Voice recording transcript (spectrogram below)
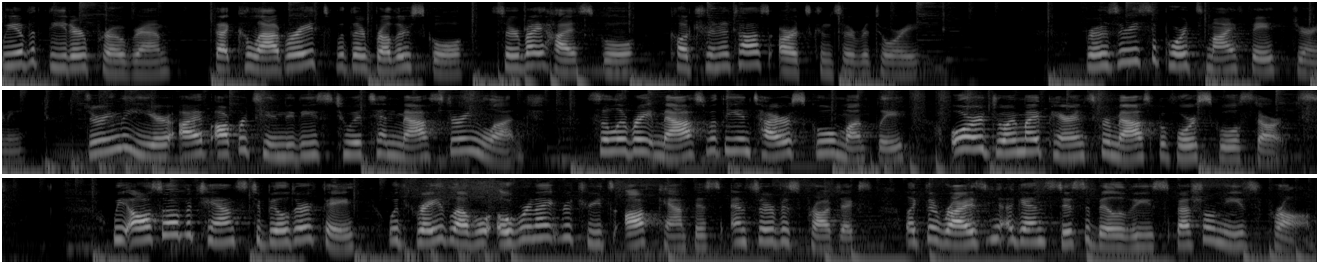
we have a theater program that collaborates with our brother school, Servite High School, called Trinitas Arts Conservatory. Rosary supports my faith journey. During the year, I have opportunities to attend Mass during lunch, celebrate Mass with the entire school monthly, or join my parents for Mass before school starts. We also have a chance to build our faith with grade level overnight retreats off campus and service projects like the Rising Against Disabilities Special Needs Prom.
